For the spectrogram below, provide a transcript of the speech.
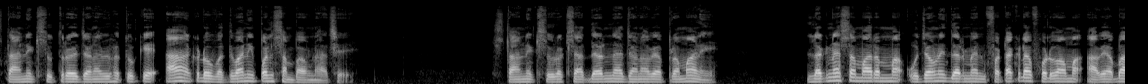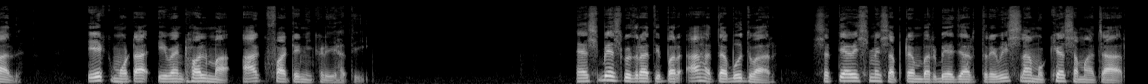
સ્થાનિક સૂત્રોએ જણાવ્યું હતું કે આ આંકડો વધવાની પણ સંભાવના છે. સ્થાનિક સુરક્ષા દળના જણાવ્યા પ્રમાણે લગ્ન સમારંભમાં ઉજવણી દરમિયાન ફટાકડા ફોડવામાં આવ્યા બાદ એક મોટા ઇવેન્ટ હોલમાં આગ ફાટી નીકળી હતી. એસબીએસ ગુજરાતી પર આ હતા બુધવાર, સત્યાવીસમી સપ્ટેમ્બર બે હજાર ત્રેવીસના મુખ્ય સમાચાર.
